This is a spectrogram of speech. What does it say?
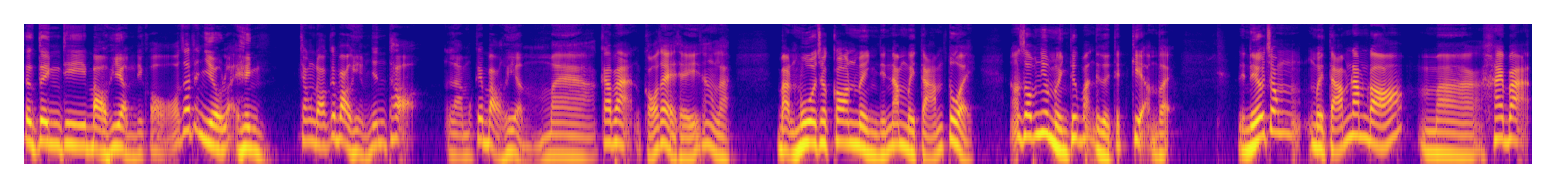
Thực tình thì bảo hiểm thì có rất là nhiều loại hình. Trong đó cái bảo hiểm nhân thọ là một cái bảo hiểm mà các bạn có thể thấy rằng là bạn mua cho con mình đến năm 18 tuổi nó giống như mình thức bạn gửi tiết kiệm vậy nếu trong 18 năm đó mà hai bạn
